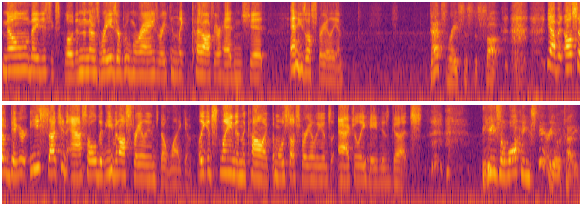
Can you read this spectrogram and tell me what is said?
No, they just explode. And then there's razor boomerangs where you can like cut off your head and shit. And he's Australian. That's racist as fuck. Yeah, but also Digger, he's such an asshole that even Australians don't like him. Like explained in the comic, the most Australians actually hate his guts. He's a walking stereotype.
